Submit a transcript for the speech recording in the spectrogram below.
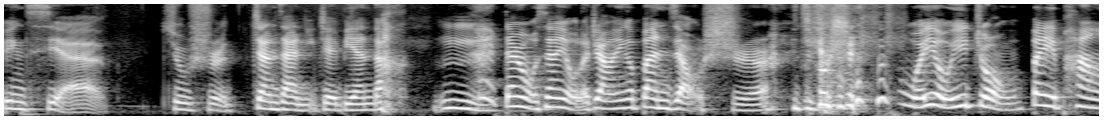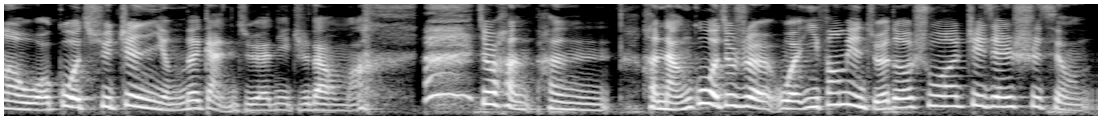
并且就是站在你这边的。嗯 但是我现在有了这样一个绊脚石，就是 我有一种背叛了我过去阵营的感觉，你知道吗？就是很很很难过，就是我一方面觉得说这件事情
